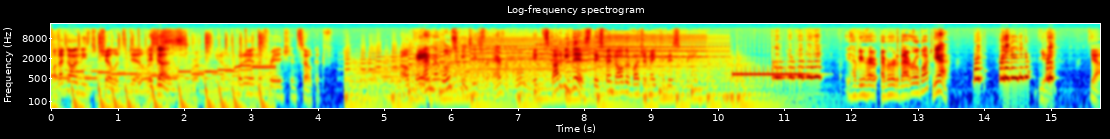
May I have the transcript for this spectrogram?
Well, that dog needs to chill its dill. It does. Bro, you know, put it in the fridge and soak it. Okay, Man, that load screen takes forever. Holy. it's got to be this. They spent all their budget making this screen. Have you heard, ever heard of that robot? Yeah. Yeah. Yeah.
